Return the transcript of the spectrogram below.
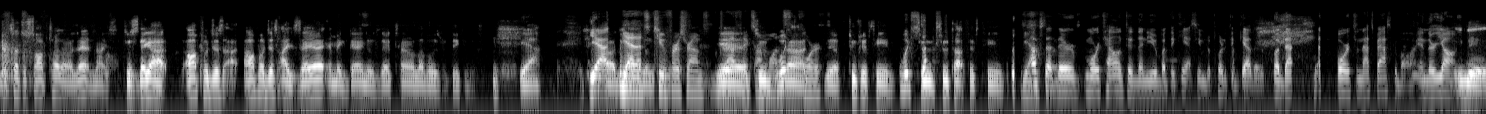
with such a soft touch. Like, Isaiah, nice. Just they got off of just off of just Isaiah and McDaniel's. Their talent level is ridiculous. Yeah. Yeah. Uh, yeah that's them two two. first round draft Yeah, picks two, on one nah, court yeah, two fifteen, Which two sucks, two top fifteen. which Yeah. sucks that they're more talented than you, but they can't seem to put it together. But that, that's sports and that's basketball, and they're young. Yeah,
